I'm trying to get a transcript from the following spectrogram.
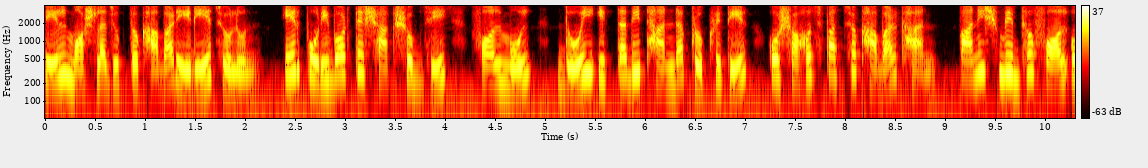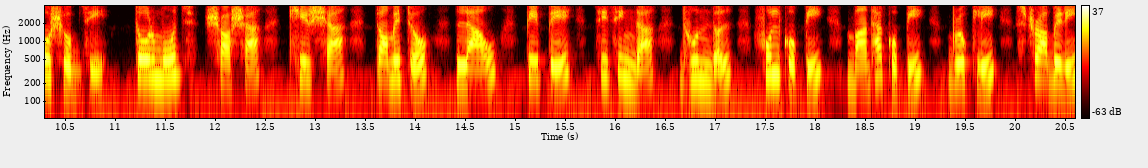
তেল মশলাযুক্ত খাবার এড়িয়ে চলুন। এর পরিবর্তে শাকসবজি, ফলমূল, দই ইত্যাদি ঠান্ডা প্রকৃতির ও সহজপাচ্য খাবার খান। পানি সমৃদ্ধ ফল ও সবজি। তরমুজ শশা খিরসা টমেটো, লাউ, পেঁপে, চিচিঙ্গা, ধুন্দল, ফুলকপি, বাঁধাকপি, ব্রোকলি, স্ট্রবেরি,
